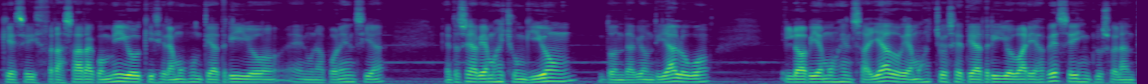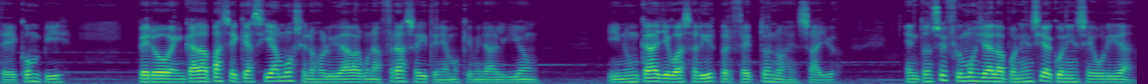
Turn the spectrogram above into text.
que se disfrazara conmigo, que hiciéramos un teatrillo en una ponencia. Entonces habíamos hecho un guion donde había un diálogo, lo habíamos ensayado, habíamos hecho ese teatrillo varias veces, incluso delante de compis, pero en cada pase que hacíamos se nos olvidaba alguna frase y teníamos que mirar el guion, y nunca llegó a salir perfecto en los ensayos. Entonces fuimos ya a la ponencia con inseguridad,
